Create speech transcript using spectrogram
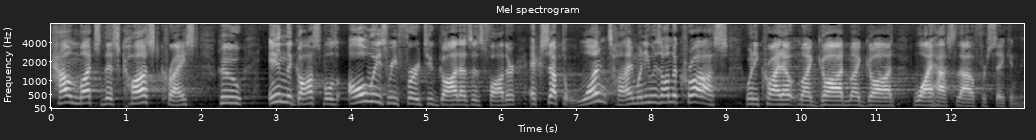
how much this cost Christ, who in the Gospels always referred to God as his Father, except one time when he was on the cross, when he cried out, My God, my God, why hast thou forsaken me?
